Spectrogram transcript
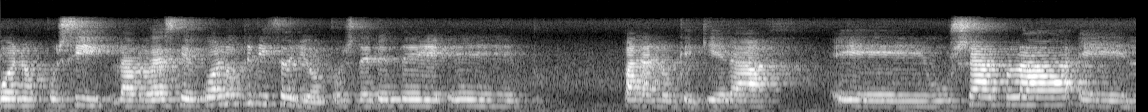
bueno, pues sí, la verdad es que ¿cuál utilizo yo? Pues depende para lo que quiera eh, usarla, eh,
